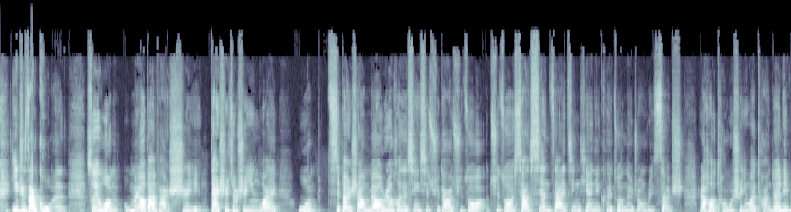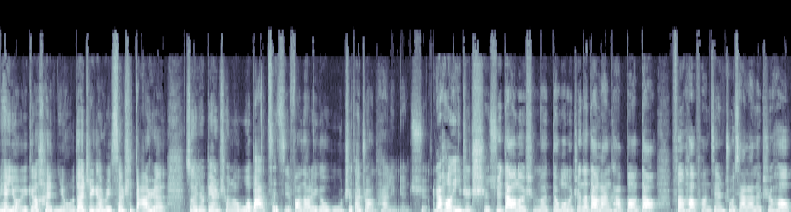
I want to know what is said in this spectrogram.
一直在滚，所以我。我我没有办法适应，但是就是因为。我基本上没有任何的信息渠道去做去做像现在今天你可以做的那种 research，然后同时因为团队里面有一个很牛的这个 research 达人，所以就变成了我把自己放到了一个无知的状态里面去，然后一直持续到了什么？等我们真的到兰卡报道，分好房间住下来了之后，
